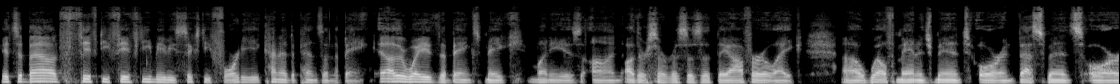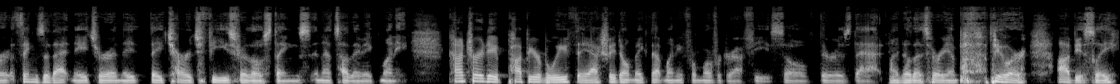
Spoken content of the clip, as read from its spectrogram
it's about 50 50, maybe 60 40. It kind of depends on the bank. Other ways the banks make money is on other services that they offer, like uh, wealth management or investments or things of that nature. And they, they charge fees for those things. And that's how they make money. Contrary to popular belief, they actually don't make that money from overdraft fees. So there is that. I know that's very unpopular, obviously,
